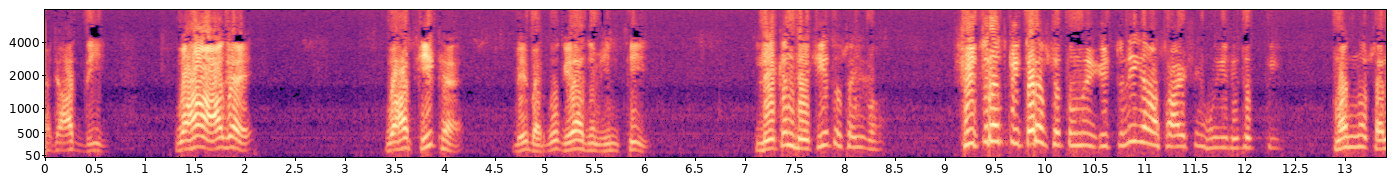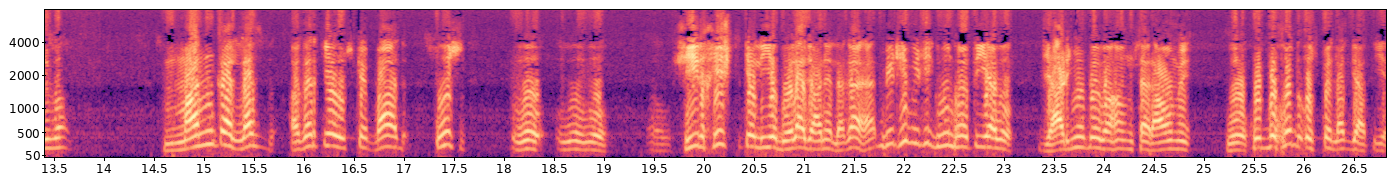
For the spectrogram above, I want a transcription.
نجات دی۔ وہاں آ گئے۔ وہاں ٹھیک ہے۔ بے برگو گیا زمین تھی۔ لیکن دیکھیے تو صحیح وہاں۔ فطرت کی طرف سے تمہیں اتنی آسائشیں ہوئی رزق کی من و سلوا من کا لفظ اگرچہ اس کے بعد اس وہ وہ, وہ شیر خشت کے لیے بولا جانے لگا ہے میٹھی میٹھی گوند ہوتی ہے وہ جھاڑیوں پہ وہاں ان سہراؤں میں وہ خود بخود اس پہ لگ جاتی ہے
